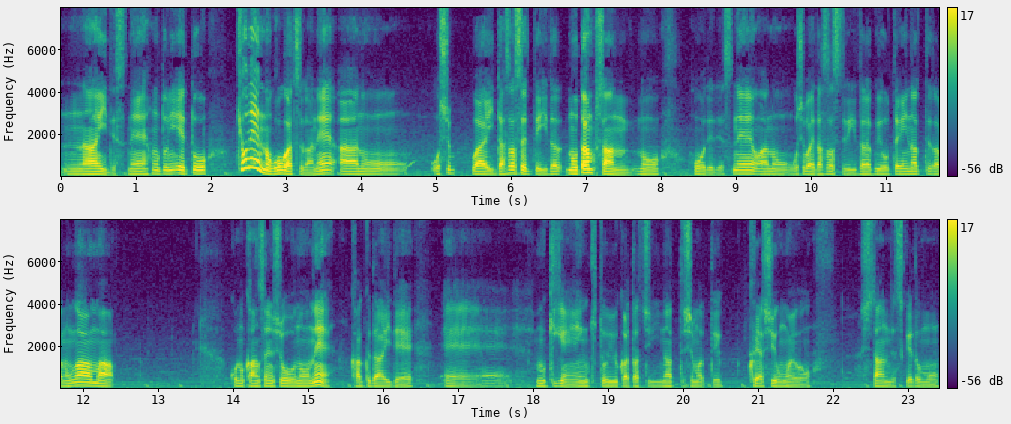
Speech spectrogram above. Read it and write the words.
ないですね。本当に、えっ、と、去年の5月がね、あの、お芝居出させていた、ノタンプさんの方でですね、あの、お芝居出させていただく予定になってたのが、まあ、この感染症のね、拡大で、えー、無期限延期という形になってしまって悔しい思いをしたんですけども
